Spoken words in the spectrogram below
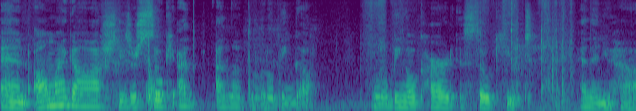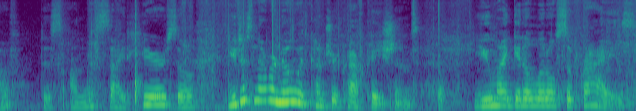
And oh my gosh, these are so cute. I, I love the little bingo. The little bingo card is so cute. And then you have this on this side here. So you just never know with Country Craft Creations. You might get a little surprise.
